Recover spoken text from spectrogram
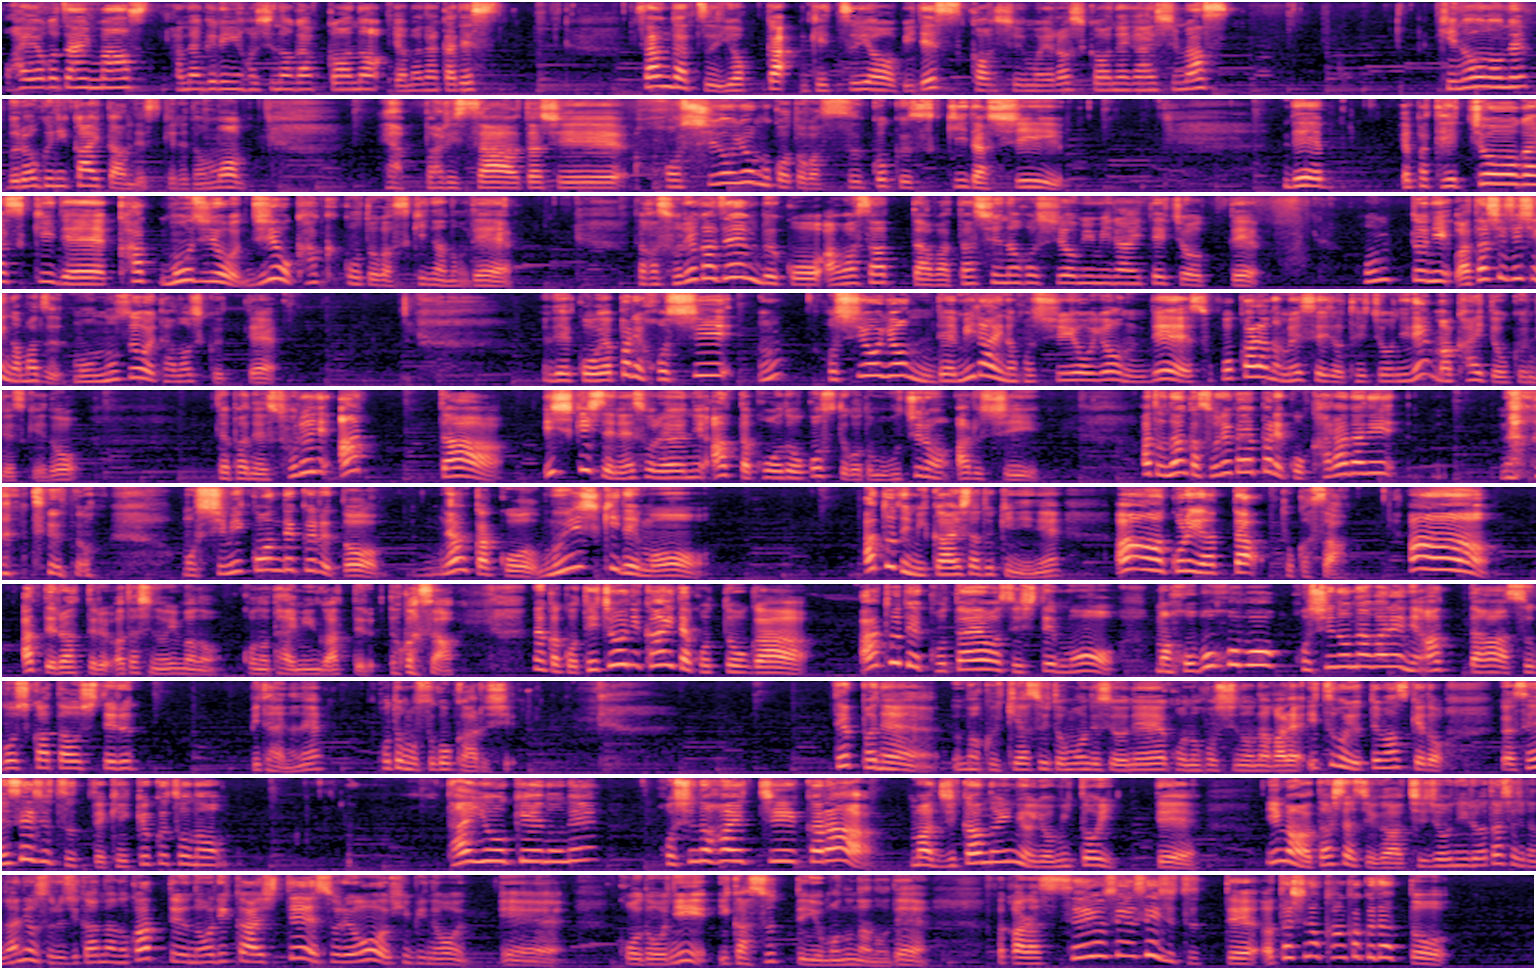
おはようございます。花グリーン星の学校の山中です。3月4日月曜日です。今週もよろしくお願いします。昨日のねブログに書いたんですけれどもやっぱりさ私星を読むことがすっごく好きだしでやっぱ手帳が好きでか文字を字を書くことが好きなのでだからそれが全部こう合わさった私の星読み未来手帳って本当に私自身がまずものすごい楽しくってでこうやっぱり星ん？星を読んで未来の星を読んでそこからのメッセージを手帳にね、まあ、書いておくんですけどやっぱねそれに合った意識してねそれに合った行動を起こすってことももちろんあるしあとなんかそれがやっぱりこう体に何ていうの？もう染み込んでくるとなんかこう無意識でも後で見返した時にねああこれやったとかさああ合ってる合ってる私の今のこのタイミング合ってるとかさなんかこう手帳に書いたことが後で答え合わせしても、まあ、ほぼほぼ星の流れに合った過ごし方をしてるみたいなねこともすごくあるし。やっぱねうまくいきやすいと思うんですよねこの星の流れいつも言ってますけど先生術って結局その太陽系のね星の配置から、まあ、時間の意味を読み解いて今私たちが地上にいる私たちが何をする時間なのかっていうのを理解してそれを日々の、えー、行動に生かすっていうものなのでだから西洋先生術って私の感覚だと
